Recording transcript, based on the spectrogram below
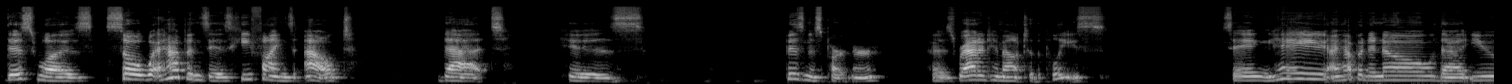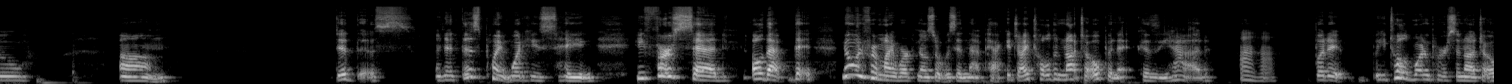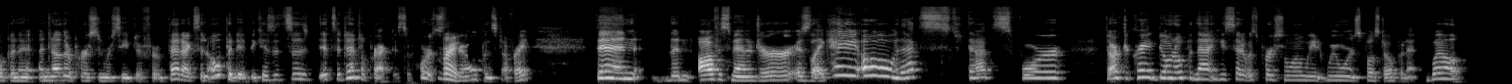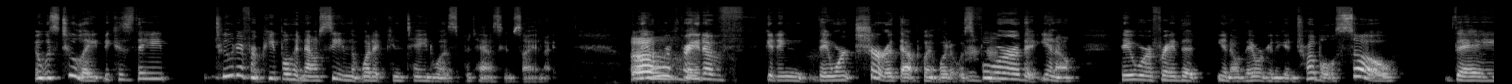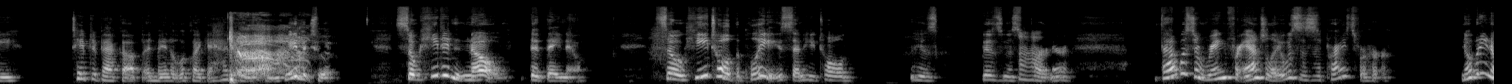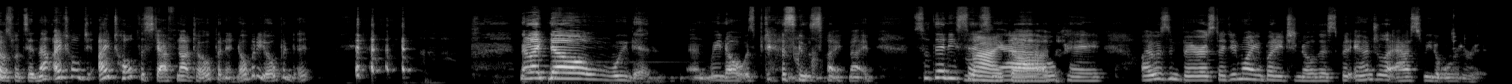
this was so what happens is he finds out that his business partner has ratted him out to the police saying hey i happen to know that you um did this. And at this point what he's saying he first said oh that, that no one from my work knows what was in that package. I told him not to open it because he had. Mhm. but it he told one person not to open it. Another person received it from fedex and opened it because it's a it's a dental practice. Of course Right. they're gonna open stuff right then the office manager is like hey oh that's that's for dr craig. Don't open that. He said it was personal and we, we weren't supposed to open it. Well it was too late because they two different people had now seen that what it contained was potassium cyanide. But they were Oh. afraid of getting they weren't sure at that point what it was Mhm. for that you know they were afraid that you know they were going to get in trouble. So they taped it back up and made it look like it had and gave it to him. So he didn't know that they knew so he told the police and he told his business Mhm. partner that was a ring for angela. It was a surprise for her. Nobody knows what's in that. I told you i told the staff not to open it. Nobody opened it. They're like no we did and we know it was potassium cyanide. So then he says My yeah God. okay. I was embarrassed. I didn't want anybody to know this but angela asked me to order it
